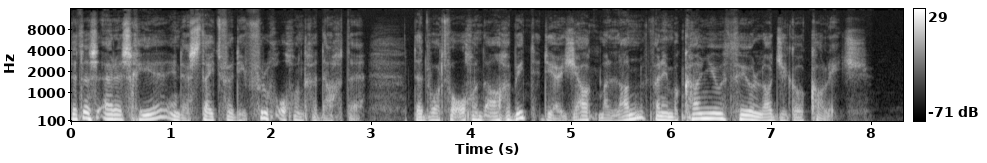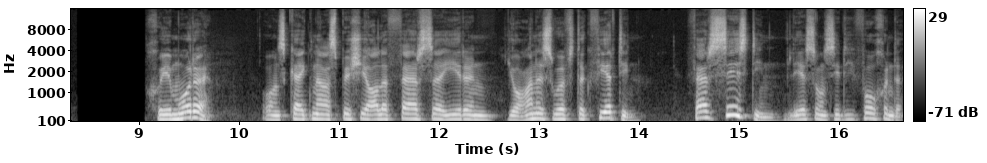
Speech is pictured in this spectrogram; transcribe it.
Dit is RSG en dit is tyd vir die vroegoggendgedagte. Dit word veraloggend aangebied deur Jacques Malan van die Macanyu Theological College. Goeiemôre. Ons kyk na spesiale verse hier in Johannes hoofstuk 14. Vers 16 lees ons hierdie volgende:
